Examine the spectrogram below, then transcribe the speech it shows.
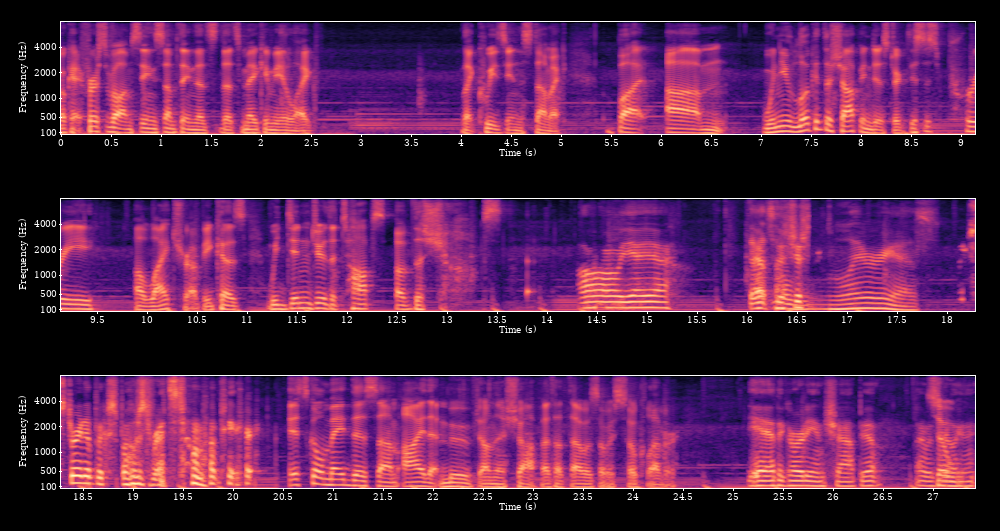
Okay, first of all, I'm seeing something that's that's making me like like queasy in the stomach. But um when you look at the shopping district, this is pre Elytra because we didn't do the tops of the shops. Oh yeah, yeah. That's there's just hilarious. straight up exposed redstone up here. Iskall made this um, eye that moved on this shop. I thought that was always so clever. Yeah, the Guardian shop. Yep, that was So really,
